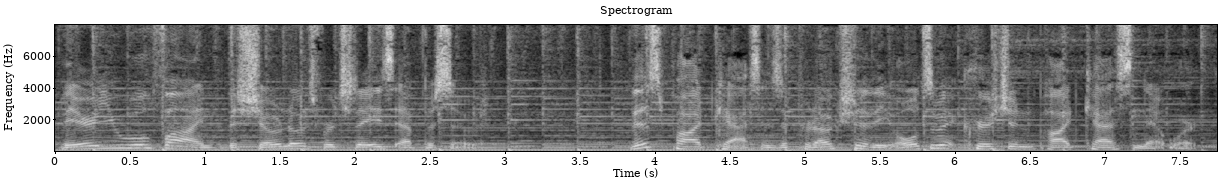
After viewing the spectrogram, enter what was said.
There you will find the show notes for today's episode. This podcast is a production of the Ultimate Christian Podcast Network.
